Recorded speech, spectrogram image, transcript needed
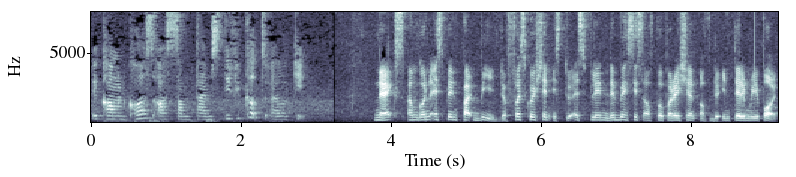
the common costs are sometimes difficult to allocate. Next, I'm going to explain part B. The first question is to explain the basis of preparation of the interim report.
